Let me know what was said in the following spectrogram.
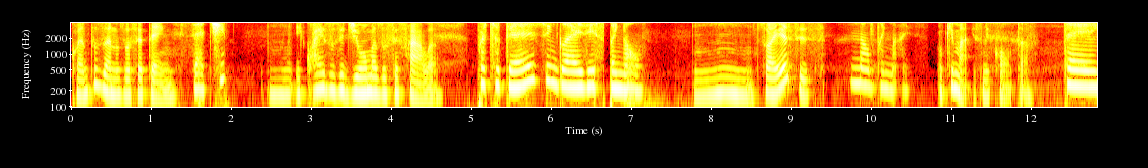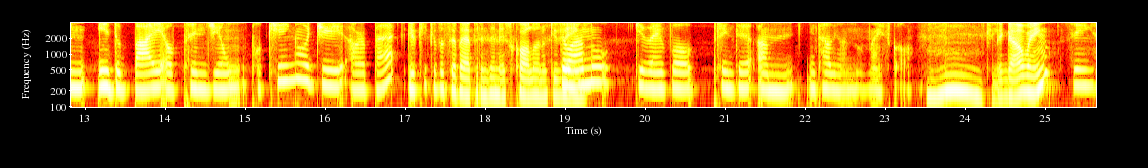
Quantos anos você tem? Sete. Hum, e quais os idiomas você fala? Português, inglês e espanhol. Hum, só esses? Não tem mais. O que mais? Me conta. Tem em Dubai eu aprendi um pouquinho de Arabic. E o que, que você vai aprender na escola ano que Do vem? ano que vem vou aprender um, italiano na escola. Hum, que legal, hein? Sim.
